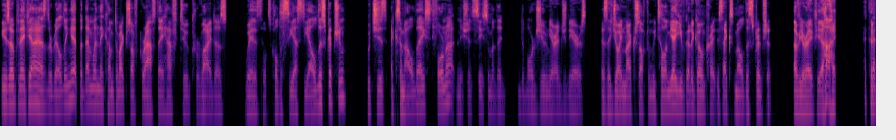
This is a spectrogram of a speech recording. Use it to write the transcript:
use OpenAPI as they're building it, but then when they come to Microsoft Graph, they have to provide us with what's called a CSDL description, which is XML based format, and you should see some of the the more junior engineers as they join Microsoft, and we tell them, yeah, you've got to go and create this XML description of your API.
